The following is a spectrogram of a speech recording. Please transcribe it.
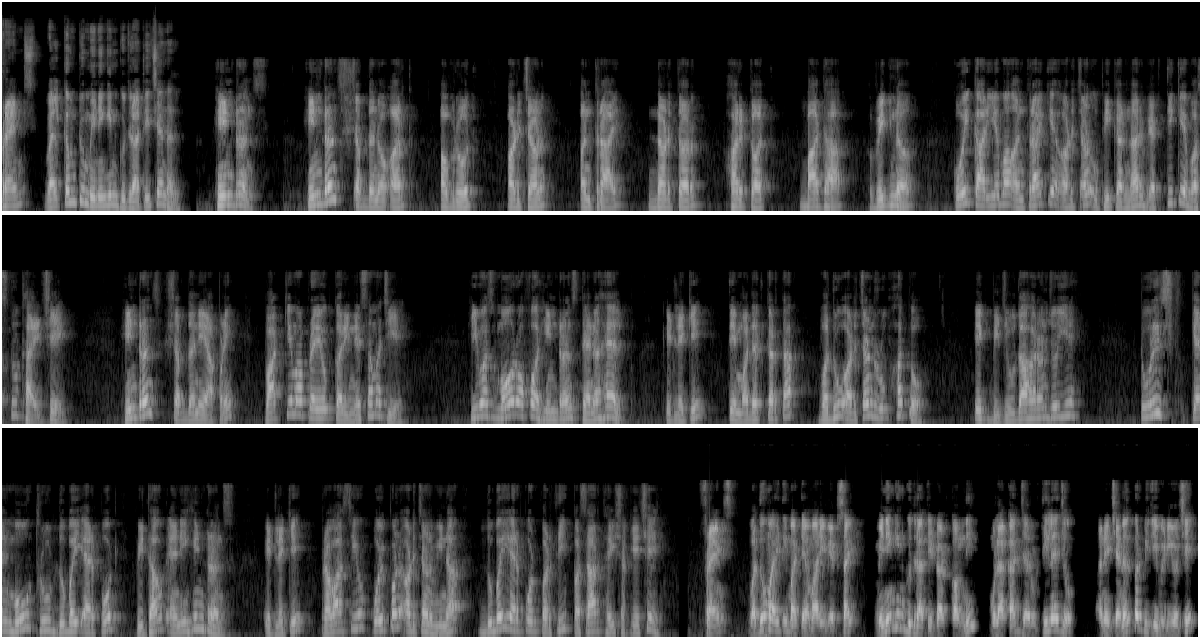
Friends welcome to meaning in Gujarati channel hindrance hindrance શબ્દનો અર્થ અવરોધ, અડચણ, અંતરાય, નડતર, હરકત, બાધા, વિઘ્ન. કોઈ કાર્યમાં અંતરાય કે અડચણ ઊભી કરનાર વ્યક્તિ કે વસ્તુ થાય છે. હિન્ડ્રન્સ શબ્દને આપણે વાક્યમાં પ્રયોગ કરીને સમજીએ. He was more of a hindrance then a help એટલે કે તે મદદ કરતા વધુ અડચણરૂપ હતો. એક બીજું ઉદાહરણ જોઈએ. Tourist can move through Dubai airport without any hindrance એટલે કે પ્રવાસીઓ કોઈ પણ અડચણ વિના દુબઈ એરપોર્ટ પરથી પસાર થઈ શકે છે. ફ્રેન્ડ્સ વધુ માહિતી માટે અમારી website meaning in Gujarati dot કોમની મુલાકાત જરૂરથી લેજો અને ચેનલ પર બીજી વીડિયો છે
